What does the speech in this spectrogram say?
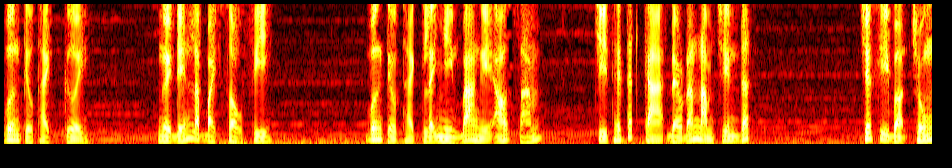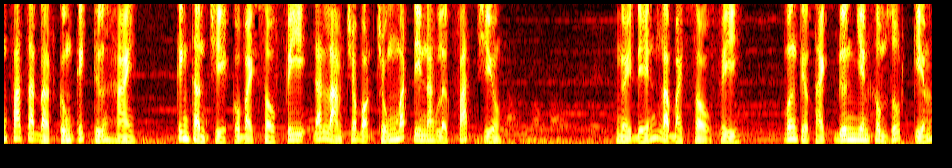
Vương Tiểu Thạch cười. Người đến là Bạch Sầu Phi. Vương Tiểu Thạch lại nhìn ba người áo xám, chỉ thấy tất cả đều đã nằm trên đất. Trước khi bọn chúng phát ra đợt công kích thứ hai, kinh thần chỉ của Bạch Sầu Phi đã làm cho bọn chúng mất đi năng lực phát chiêu. Người đến là Bạch Sầu Phi, Vương Tiểu Thạch đương nhiên không rút kiếm.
